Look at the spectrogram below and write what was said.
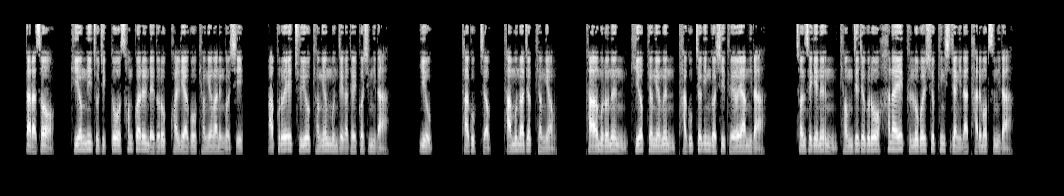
따라서 비영리 조직도 성과를 내도록 관리하고 경영하는 것이 앞으로의 주요 경영 문제가 될 것입니다. 6. 다국적, 다문화적 경영. 다음으로는 기업 경영은 다국적인 것이 되어야 합니다. 전 세계는 경제적으로 하나의 글로벌 쇼핑 시장이나 다름없습니다.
